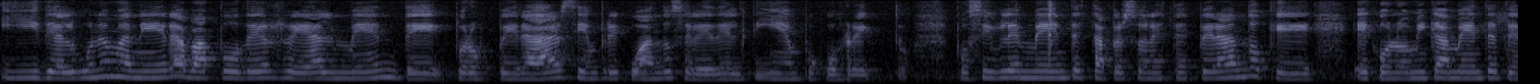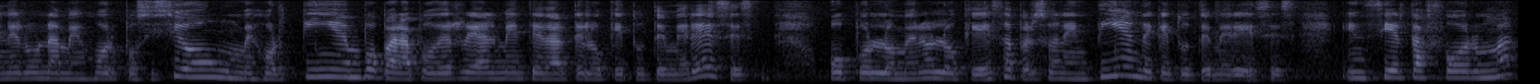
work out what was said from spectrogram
y de alguna manera va a poder realmente prosperar siempre y cuando se le dé el tiempo correcto. Posiblemente esta persona está esperando que económicamente tener una mejor posición, un mejor tiempo para poder realmente darte lo que tú te mereces. o por lo menos lo que esa persona entiende que tú te mereces. En cierta forma,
